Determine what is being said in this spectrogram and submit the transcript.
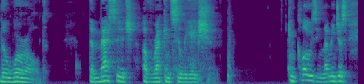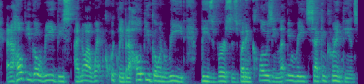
the world. The message of reconciliation in closing, let me just, and I hope you go read these. I know I went quickly, but I hope you go and read these verses. But in closing, let me read Second Corinthians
